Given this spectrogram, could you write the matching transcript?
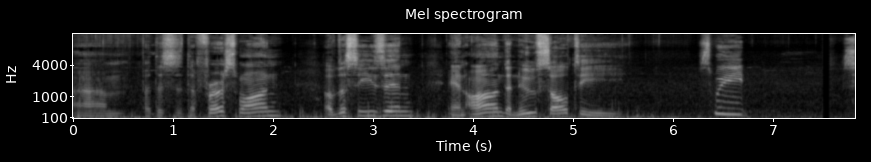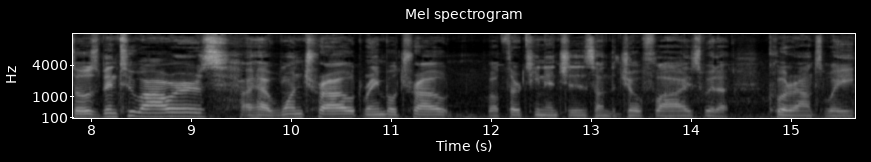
um, but this is the first one of the season and on the new salty. Sweet. So it's been two hours. I have one trout, rainbow trout, about 13 inches on the Joe Flies with a quarter ounce weight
